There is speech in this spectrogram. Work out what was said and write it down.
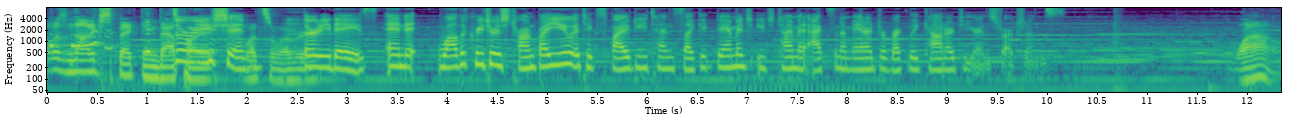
I was not expecting that Duration part whatsoever. 30 days. And it, while the creature is charmed by you, it takes 5d10 psychic damage each time it acts in a manner directly counter to your instructions. Wow.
